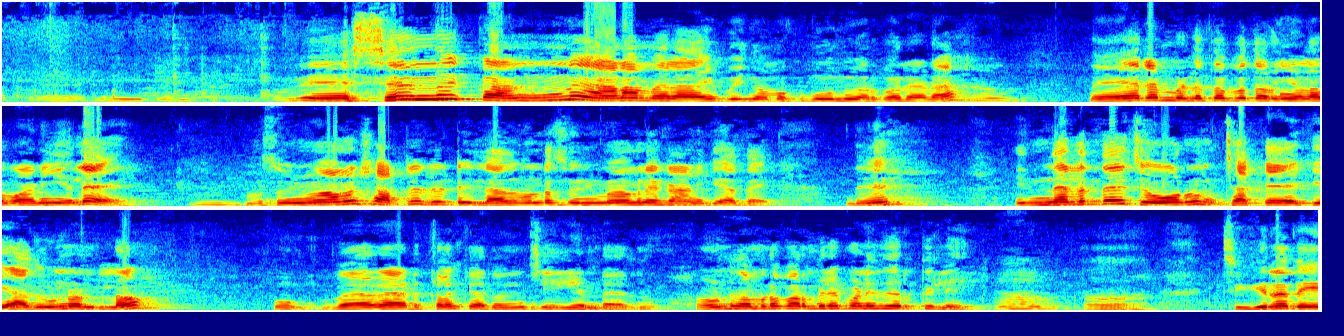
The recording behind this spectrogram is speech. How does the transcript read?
അത്രയായിട്ട് അപ്പം വിശന്ന് കണ്ണ് കാണാൻ മേലായി പോയി നമുക്ക് മൂന്ന് പേർക്കും അല്ലേടാ നേരം വെളുത്തപ്പോ തുടങ്ങിയുള്ള പണി അല്ലേ? സുനിമാമൻ ഷർട്ട് ഇട്ടിട്ടില്ല അതുകൊണ്ട് സുനിമാമനെ കാണിക്കാത്ത. ഇത് ഇന്നലത്തെ ചോറും ചക്കയൊക്കെ അതുകൊണ്ടുണ്ടല്ലോ. വേറെ അടുക്കളയ്ക്ക് അതൊന്നും ചെയ്യണ്ടായിരുന്നു. അതുകൊണ്ട് നമ്മുടെ പറമ്പിലെ പണി തീർത്തില്ലേ? ആ. ചീരതേ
